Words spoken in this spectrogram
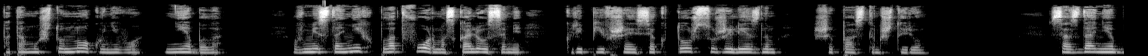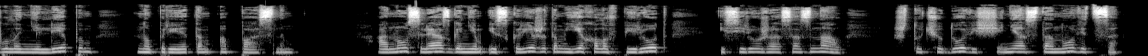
потому что ног у него не было. Вместо них платформа с колесами, крепившаяся к торсу железным шипастым штырем. Создание было нелепым, но при этом опасным. Оно с лязганием и скрежетом ехало вперед, и Сережа осознал, что чудовище не остановится,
